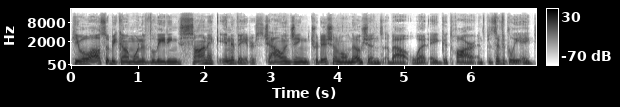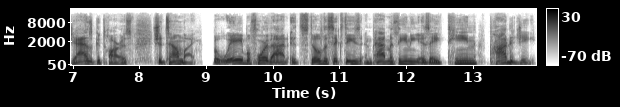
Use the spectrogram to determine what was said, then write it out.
he will also become one of the leading sonic innovators, challenging traditional notions about what a guitar, and specifically a jazz guitarist, should sound like. But way before that, it's still the 60s, and Pat Metheny is a teen prodigy.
